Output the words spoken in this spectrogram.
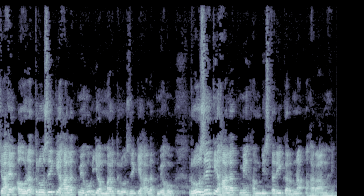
चाहे औरत रोज़े की हालत में हो या मर्द रोज़े की हालत में हो, रोज़े की हालत में हम बिस्तरी करना हराम है।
